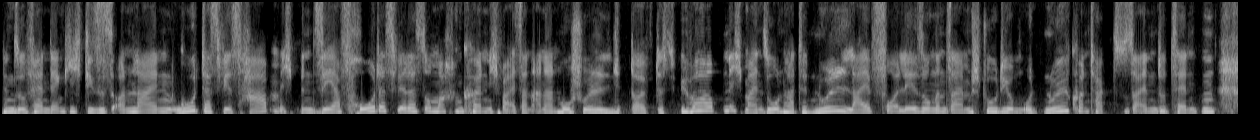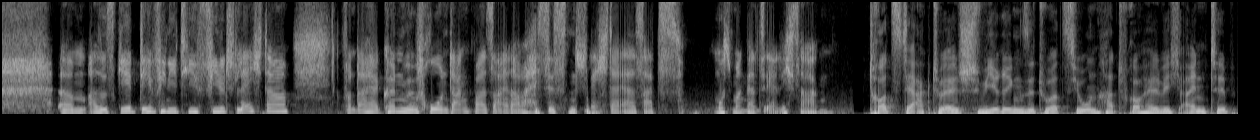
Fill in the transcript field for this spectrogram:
Insofern denke ich, dieses Online gut, dass wir es haben. Ich bin sehr froh, dass wir das so machen können. Ich weiß, an anderen Hochschulen läuft es überhaupt nicht. Mein Sohn hatte null Live-Vorlesungen in seinem Studium und null Kontakt zu seinen Dozenten. Ähm, also es geht definitiv viel schlechter. Von daher können wir froh und dankbar sein, aber es ist ein schlechter Ersatz, muss man ganz ehrlich sagen. Trotz der aktuell schwierigen Situation hat Frau Hellwig einen Tipp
